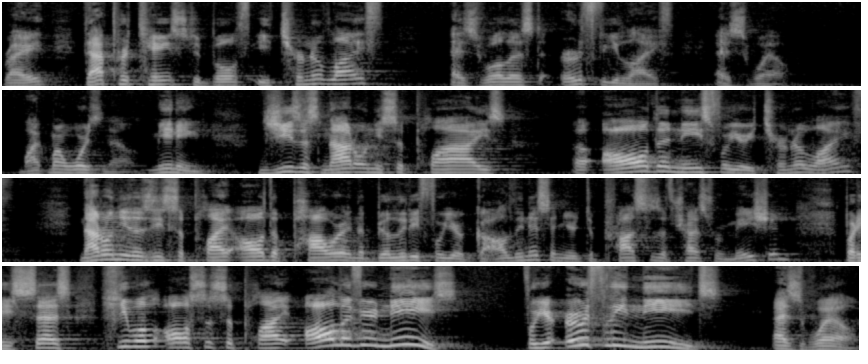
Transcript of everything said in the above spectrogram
right, that pertains to both eternal life as well as the earthly life as well. Mark my words now. Meaning, Jesus not only supplies uh, all the needs for your eternal life, not only does he supply all the power and ability for your godliness and your the process of transformation, but he says he will also supply all of your needs for your earthly needs as well.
